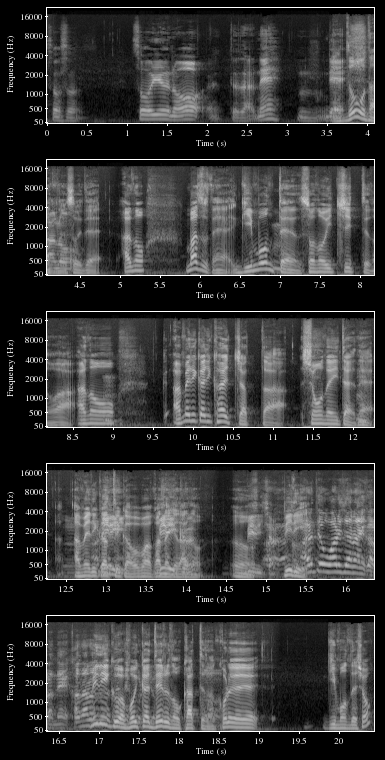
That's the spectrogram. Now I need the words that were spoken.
そうそう。そういうのをやってたね。うん。で、どうなんだそれであのまずね疑問点その1っていうのは、あの、アメリカに帰っちゃった少年いたよね、アメリカっていうかわかんないけどあビリーの、うん、ビリーちゃん。ビリー。あれで終わりじゃないからね。必ずビリー君はもう一回出るのかっていうのはこれ疑問でしょ？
